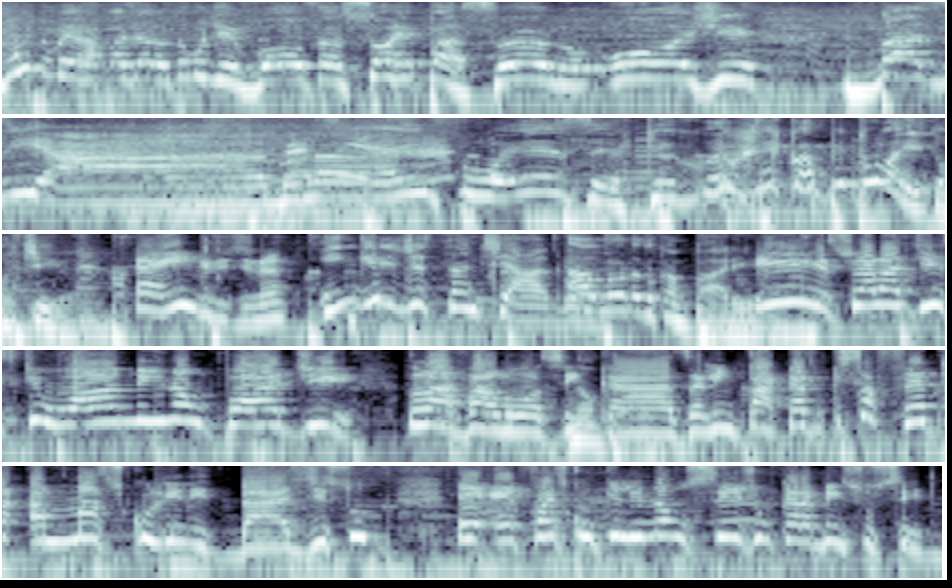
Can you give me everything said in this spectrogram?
Muito bem, rapaziada, estamos de volta, só repassando hoje, baseado na influencer que. Recapitula aí, Tortinho. É Ingrid, né? Ingrid Santiago. A loura do Campari. Isso, ela diz que o homem não pode lavar louça em Não casa, limpar a casa, porque isso afeta a masculinidade. Isso é- é- faz com que ele não seja um cara bem sucedido.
